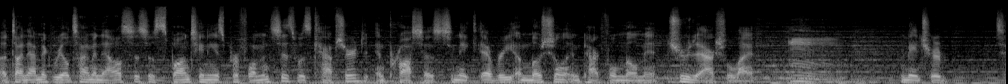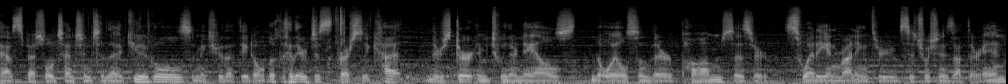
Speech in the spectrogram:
a dynamic real-time analysis of spontaneous performances was captured and processed to make every emotional, impactful moment true to actual life. Hmm. We made sure to have special attention to the cuticles and make sure that they don't look like they're just freshly cut. There's dirt in between their nails, the oils on their palms as they're sweaty and running through situations that they're in.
